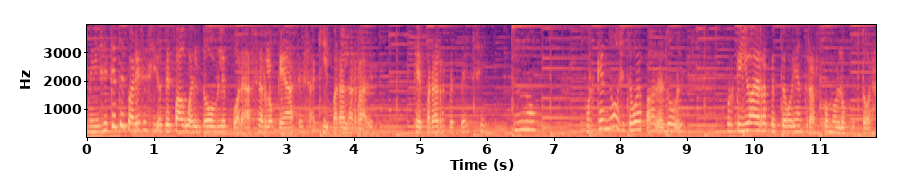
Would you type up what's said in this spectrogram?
Me dice, ¿qué te parece si yo te pago el doble por hacer lo que haces aquí para la radio? ¿Qué? ¿Para RPP? Sí. No. ¿Por qué no? Si te voy a pagar el doble. Porque yo a RPP voy a entrar como locutora.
